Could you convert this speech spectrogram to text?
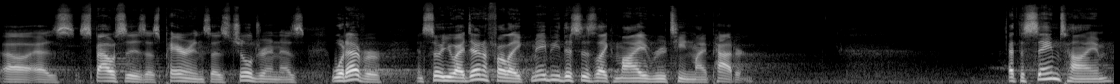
uh, as spouses, as parents, as children, as whatever. And so you identify, like, maybe this is like my routine, my pattern. At the same time,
